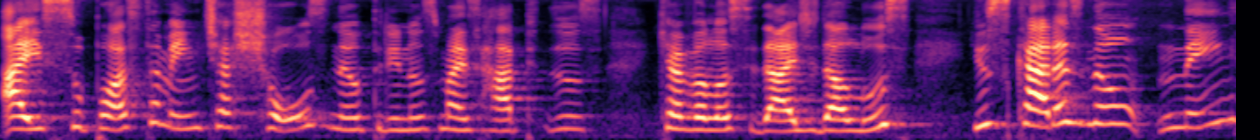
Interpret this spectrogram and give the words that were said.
aí supostamente achou os neutrinos mais rápidos que a velocidade da luz, e os caras não nem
